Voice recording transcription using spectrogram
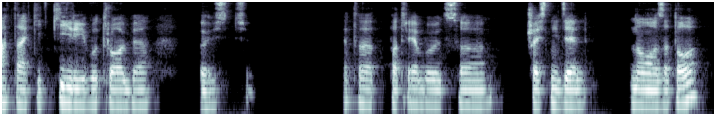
атаке Кири в утробе. То есть это потребуется 6 недель. Но зато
